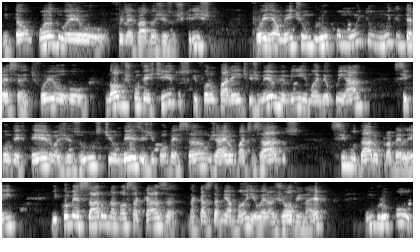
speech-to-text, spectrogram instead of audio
Então, quando eu fui levado a Jesus Cristo, foi realmente um grupo muito, muito interessante. Foi o, o novos convertidos, que foram parentes meus, minha irmã e meu cunhado, se converteram a Jesus, tinham meses de conversão, já eram batizados, se mudaram para Belém e começaram na nossa casa, na casa da minha mãe, eu era jovem na época, um grupo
